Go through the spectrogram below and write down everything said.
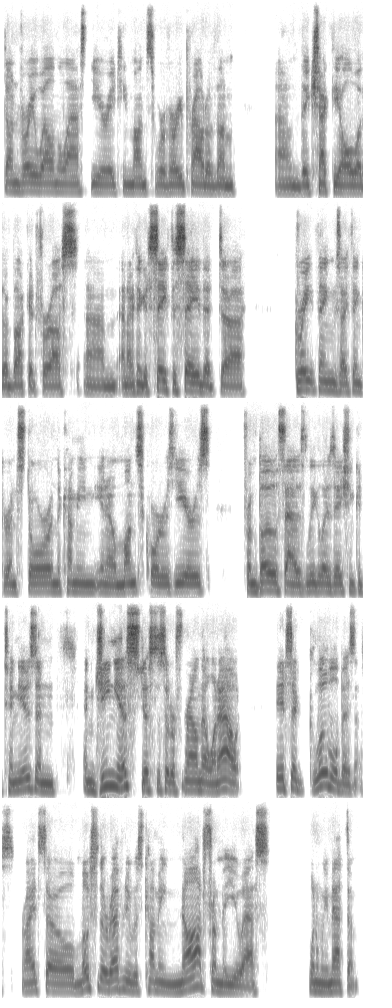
done very well in the last year, 18 months. We're very proud of them. Um, they check the all-weather bucket for us, um, and I think it's safe to say that uh, great things I think are in store in the coming you know months, quarters, years from both as legalization continues. And and Genius, just to sort of round that one out, it's a global business, right? So most of the revenue was coming not from the U.S. when we met them,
